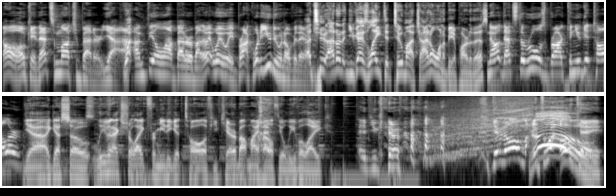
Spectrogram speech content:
Oh, okay, that's much better. Yeah, What? I- am feeling a lot better about it. Wait, wait, wait, Brock, what are you doing over there? Uh, dude, I don't. You guys liked it too much. I don't want to be a part of this. no, that's the rules, Brock. Can you get taller? Yeah, I guess so. Leave an extra like for me to get tall. If you care about my health, you'll leave a like. If you care. Give it. all. my. Oh! Okay.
